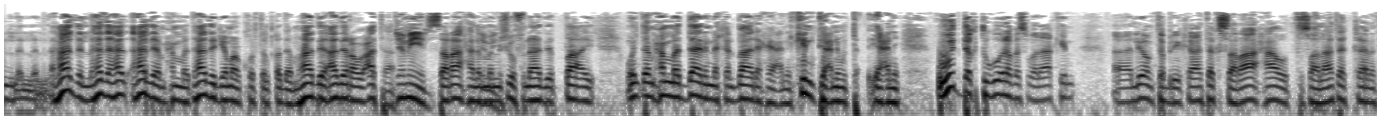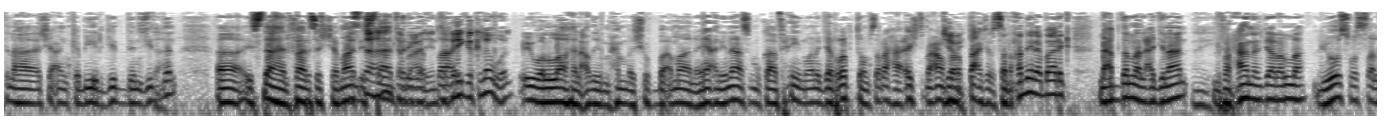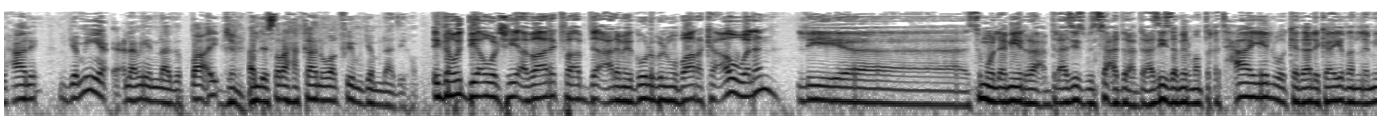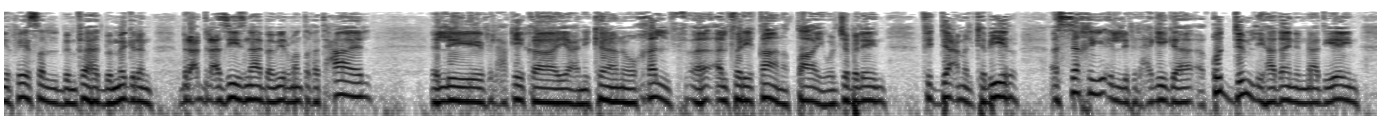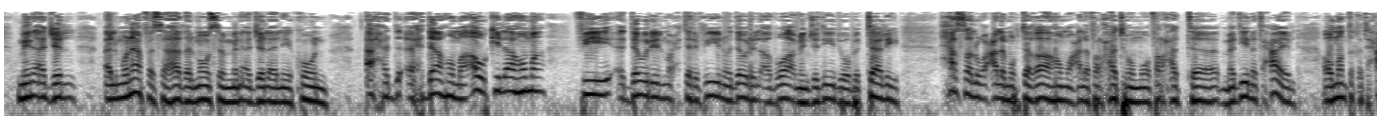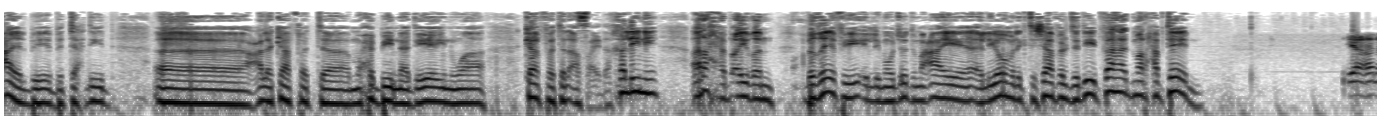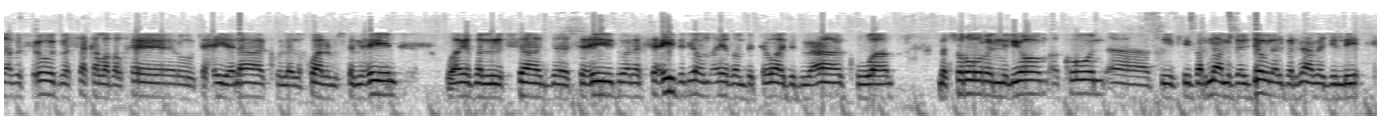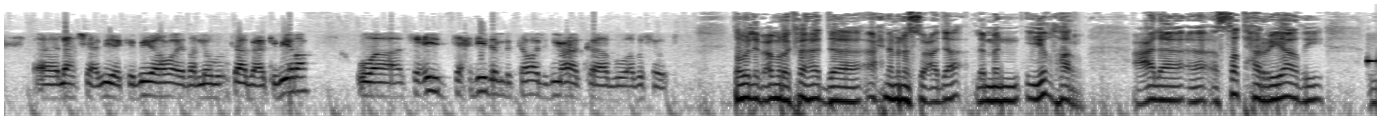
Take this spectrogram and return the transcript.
هذا هذا هذا يا محمد هذا جمال كرة القدم هذه هذه روعتها جميل صراحة لما جميل. نشوف نادي الطائي وانت محمد داري انك البارح يعني كنت يعني يعني ودك تقولها بس ولكن آه، اليوم تبريكاتك صراحة واتصالاتك كانت لها شأن كبير جدا جدا. آه، يستاهل فارس الشمال يستاهل فريق أنت فريقك الأول. إي والله العظيم محمد شوف بأمانة يعني ناس مكافحين وأنا جربتهم صراحة عشت معاهم 13 سنة. خليني أبارك لعبد الله العجلان لفرحان الجار الله ليوسف الصلحاني لجميع إعلاميين النادي الطائي جميل. اللي صراحة كانوا واقفين جنب ناديهم. إذا ودي أول شيء أبارك فأبدأ على ما يقولوا بالمباركة. اولا لسمو الأمير عبد العزيز بن سعد بن عبد العزيز أمير منطقة حايل وكذلك أيضا الأمير فيصل بن فهد بن مقرن بن عبد العزيز نائب أمير منطقة حائل اللي في الحقيقة يعني كانوا خلف آه، الفريقان الطائي والجبلين في الدعم الكبير. السخي اللي في الحقيقة قدم لهذين الناديين من أجل المنافسة هذا الموسم من أجل أن يكون أحد إحداهما أو كلاهما في دوري المحترفين ودوري الأضواء من جديد وبالتالي حصلوا على مبتغاهم وعلى فرحتهم وفرحة آه، مدينة حائل أو منطقة حائل بالتحديد آه، على كافة محبي الناديين وكافة الأصعدة. خليني أرحب أيضا بضيفي اللي موجود معاي اليوم الاكتشاف الجديد فهد مرحبتين. يا هلا ابو سعود مساك الله بالخير وتحية لك وللإخوان المستمعين. وأيضا الأستاذ سعيد وأنا سعيد اليوم أيضا بالتواجد معك ومسرور إن اليوم أكون آه، في في برنامج الجولة البرنامج اللي آه، له شعبية كبيرة وأيضا له متابعة كبيرة وسعيد تحديدا بالتواجد معك أبو أبو سعود. طول بعمرك فهد آه، إحنا من السعداء لما يظهر على السطح الرياضي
